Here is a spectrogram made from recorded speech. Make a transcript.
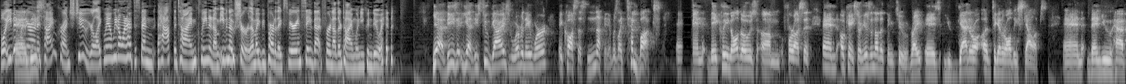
Well, even when you're on a time crunch too, you're like, man, we don't want to have to spend half the time cleaning them. Even though, sure, that might be part of the experience. Save that for another time when you can do it. Yeah, these yeah these two guys, whoever they were, it cost us nothing. It was like ten bucks, and, they cleaned all those um, for us. And, and okay, so here's another thing too, right? Is you gather all, uh, together all these scallops, and then you have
